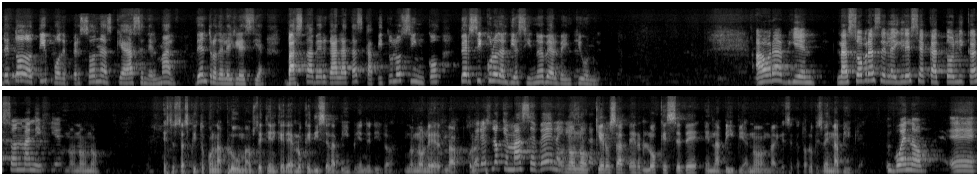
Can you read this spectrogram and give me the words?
de todo tipo de personas que hacen el mal dentro de la iglesia. Basta ver Gálatas capítulo 5, versículo del 19 al 21. Ahora bien, las obras de la Iglesia Católica son manifiestas. No, no, no. Esto está escrito con la pluma. Usted tiene que leer lo que dice la Biblia, ¿entendido? No, no leerla con la Pero es lo que más se ve en la No, iglesia no, no, quiero católica. saber lo que se ve en la Biblia, no en la iglesia católica, lo que se ve en la Biblia. Bueno, eh,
